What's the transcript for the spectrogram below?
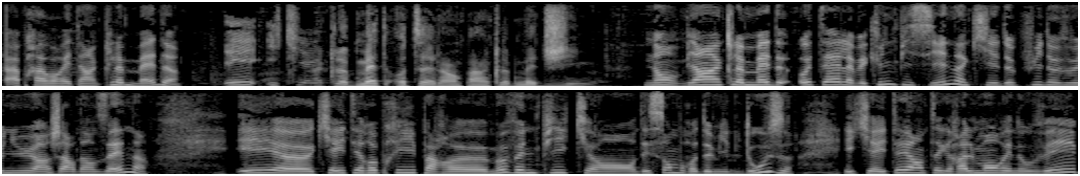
après avoir été un club med et Un club Med Hôtel, hein, pas un club Med Gym. Non, bien un club med hôtel avec une piscine qui est depuis devenu un jardin zen et euh, qui a été repris par euh, Movenpick en décembre 2012 et qui a été intégralement rénové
